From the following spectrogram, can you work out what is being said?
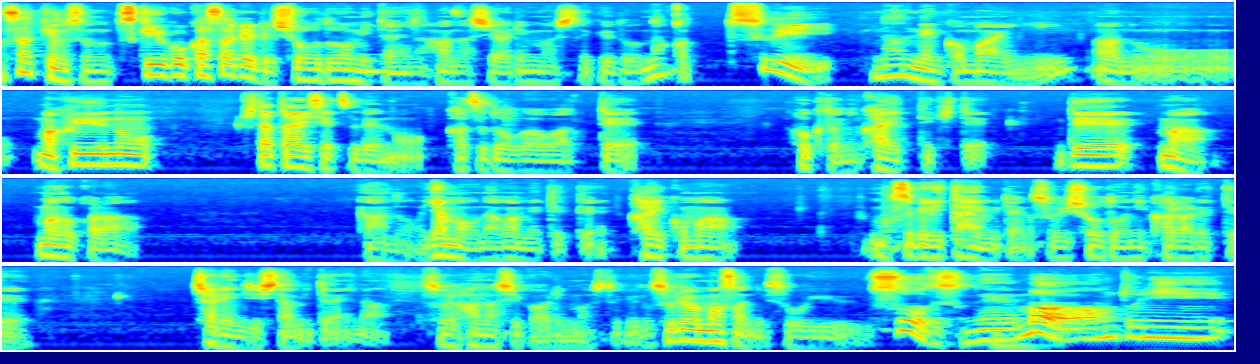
まあさっきのその突き動かされる衝動みたいな話ありましたけど、なんかつい何年か前に、あの、まあ、冬の北大雪での活動が終わって、北斗に帰ってきて、で、まあ、窓から、あの、山を眺めてて、カイコマ、まあ、滑りたいみたいな、そういう衝動に駆られて、チャレンジしたみたいな、そういう話がありましたけど、それはまさにそういう。そうですね。まあ本当に、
